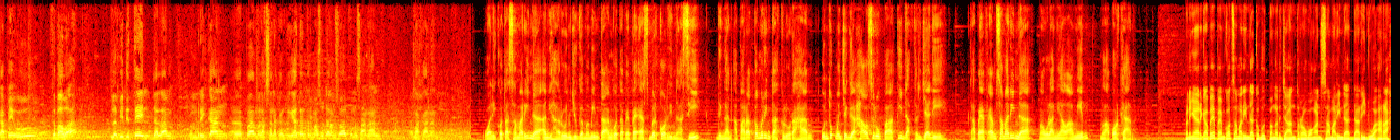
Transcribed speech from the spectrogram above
KPU ke bawah lebih detail dalam memberikan eh, apa melaksanakan kegiatan termasuk dalam soal pemesanan eh, makanan. Wali Kota Samarinda Andi Harun juga meminta anggota PPS berkoordinasi dengan aparat pemerintah kelurahan untuk mencegah hal serupa tidak terjadi. KPFM Samarinda, Maulani Al-Amin, melaporkan. Pendengar KP Pemkot Samarinda kebut pengerjaan terowongan Samarinda dari dua arah.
